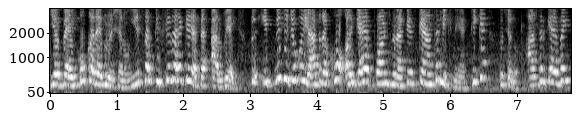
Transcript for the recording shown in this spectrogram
या बैंकों का रेगुलेशन हो, ये सब किसके द्वारा किया जाता है? आरबीआई तो इतनी चीज़ों को याद रखो और क्या है पॉइंट्स बना के इसके आंसर लिखने हैं, ठीक है? तो चलो आंसर क्या है भाई?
